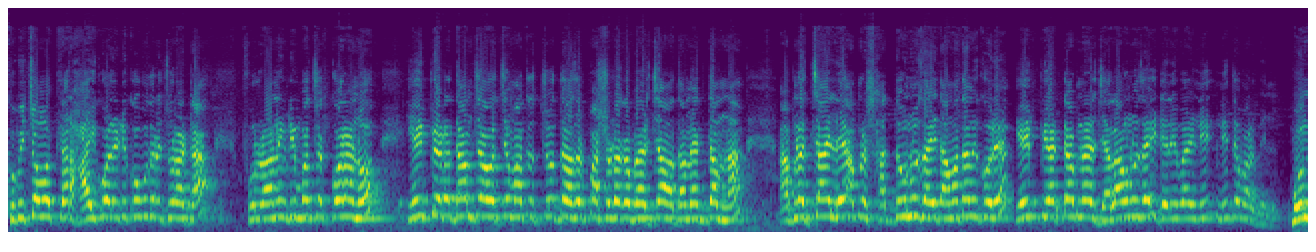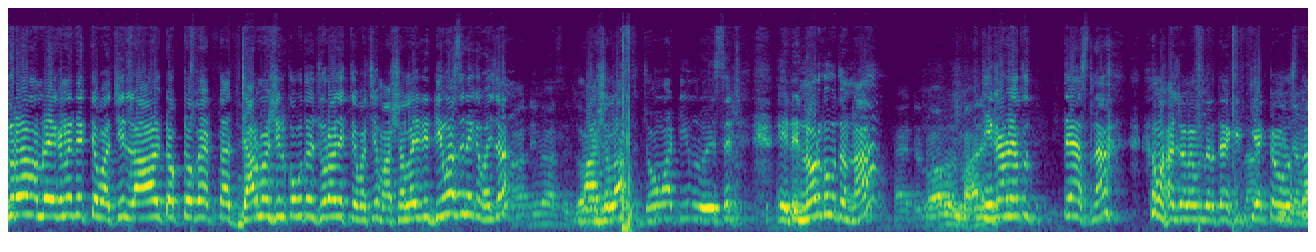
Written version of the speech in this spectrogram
খুবই চমৎকার হাই কোয়ালিটি কবুতরের জোড়াটা ফুল রানিং ডিম বাচ্চা করানো এই পেয়ারটার দাম চাওয়া হচ্ছে মাত্র চোদ্দ হাজার পাঁচশো টাকা বাইরে চাওয়া দাম একদম না। আপনার চাইলে আপনার সাধ্য অনুযায়ী দামাদামি করে এই পেয়ারটা আপনার জেলা অনুযায়ী ডেলিভারি নিতে পারবেন। বন্ধুরা আমরা এখানে দেখতে পাচ্ছি লাল টকটক একটা জার্মাশিল কবুতরের জোড়া দেখতে পাচ্ছি। মাসাল্লাহ এটি ডিম আছে নাকি ভাইজান? হ্যাঁ, ডিমে জমা। ডিম রয়েছে। এটি নর কবুতর না? হ্যাঁ, কারণে এত তেজ না? মাশাআল্লাহ বন্ধুরা দেখেন কি একটা অবস্থা।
